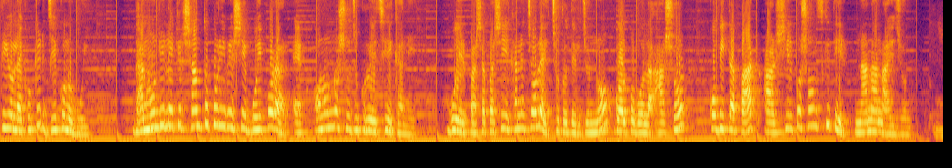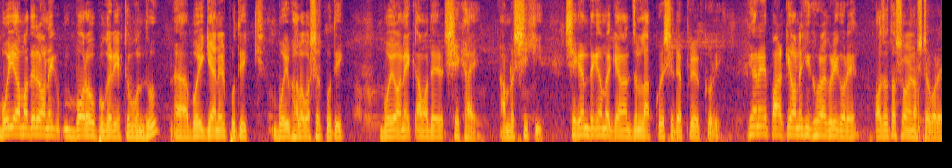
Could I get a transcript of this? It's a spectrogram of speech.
প্রিয় লেখকের যে কোনো বই। ধানমন্ডি লেকের শান্ত পরিবেশে বই পড়ার এক অনন্য সুযোগ রয়েছে এখানে। বইয়ের পাশাপাশি এখানে চলে ছোটদের জন্য গল্প বলা আসর, কবিতা পাঠ আর শিল্প সংস্কৃতির নানান আয়োজন। বই আমাদের অনেক বড় উপকারী একটা বন্ধু। বই জ্ঞানের প্রতীক, বই ভালোবাসার প্রতীক, বই অনেক আমাদের শেখায়, আমরা শিখি। সেখান থেকে আমরা জ্ঞানার্জন লাভ করে সেটা প্রয়োগ করি। এখানে পার্কে অনেকেই ঘোরাঘুরি করে অযথা সময় নষ্ট করে।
